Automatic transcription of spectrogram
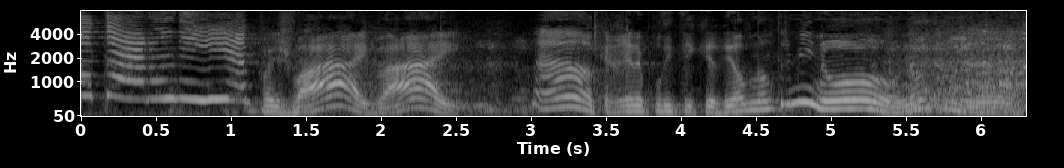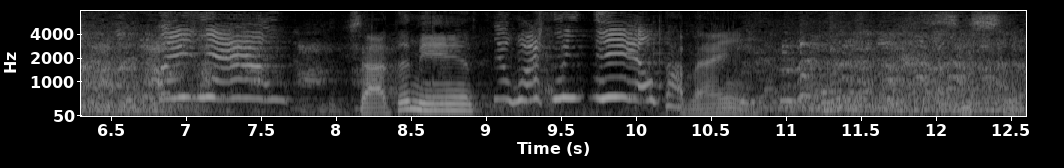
voltar um dia. Pois vai, vai. Não, a carreira política dele não terminou, não terminou. Pois não. Exatamente. Eu gosto muito dele. Está bem. Sim, senhor.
